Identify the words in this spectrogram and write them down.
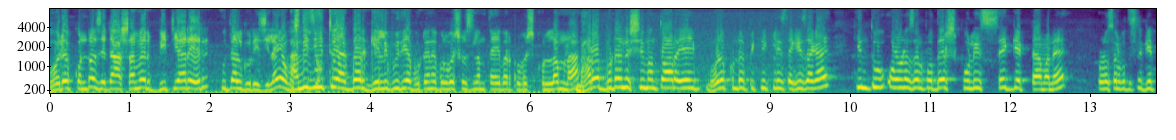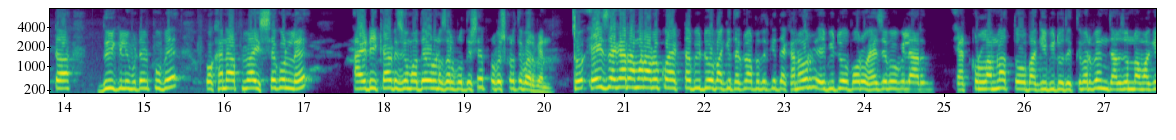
ভৈরবকুণ্ড যেটা আসামের বিটিআর এর উদালগুড়ি জেলায় অবস্থিত। আমি যেহেতু একবার গেলিপু দিয়ে ভুটানে প্রবেশ করেছিলাম তাই এবার প্রবেশ করলাম না। ভারত ভুটানের সীমান্ত আর এই ভৈরবকুণ্ডের পিকনিক প্লেস একই জায়গায় কিন্তু অরুণাচল প্রদেশ পুলিশ সেই গেটটা মানে অরুণাচল প্রদেশের গেটটা দুই কিলোমিটার পূর্বে ওখানে আপনারা ইচ্ছা করলে আইডি কার্ড জমা দিয়ে অরুণাচল প্রদেশে প্রবেশ করতে পারবেন। তো এই জায়গার আমার আরও কয়েকটা ভিডিও বাকি থাকল আপনাদেরকে দেখানোর। এই ভিডিও বড় হয়ে যাবে বলে আর অ্যাড করলাম না, তো বাকি ভিডিও দেখতে পারবেন, যার জন্য আমাকে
